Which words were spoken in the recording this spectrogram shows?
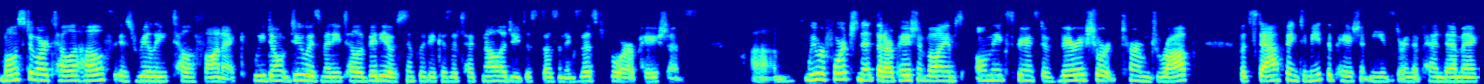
most of our telehealth is really telephonic. We don't do as many televideos simply because the technology just doesn't exist for our patients. Um, we were fortunate that our patient volumes only experienced a very short term drop, but staffing to meet the patient needs during the pandemic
